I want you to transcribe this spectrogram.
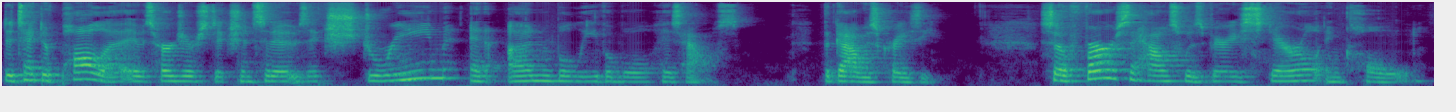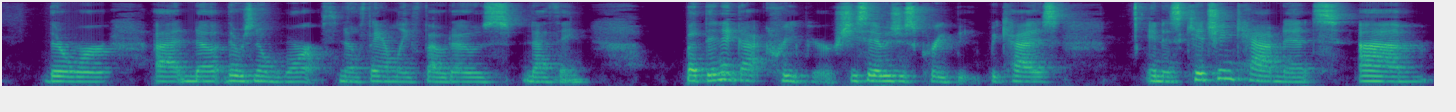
Detective Paula, it was her jurisdiction, said it was extreme and unbelievable. His house, the guy was crazy. So first, the house was very sterile and cold. There were uh, no, there was no warmth, no family photos, nothing. But then it got creepier. She said it was just creepy because in his kitchen cabinets, um,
